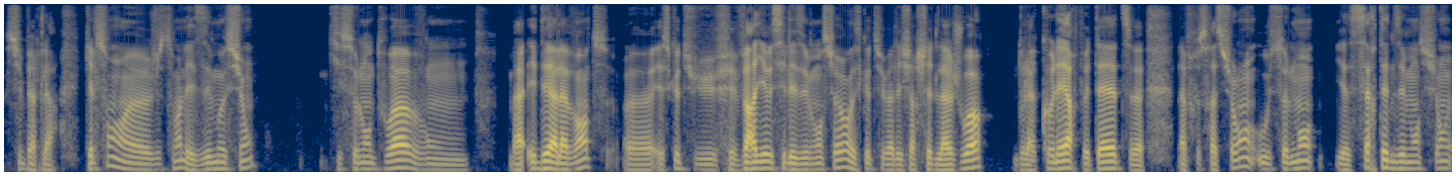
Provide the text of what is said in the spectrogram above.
Super clair. Quelles sont euh, justement les émotions qui, selon toi, vont bah, aider à la vente Est-ce que tu fais varier aussi les émotions? Est-ce que tu vas aller chercher de la joie, de la colère peut-être, la frustration? Ou seulement il y a certaines émotions,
